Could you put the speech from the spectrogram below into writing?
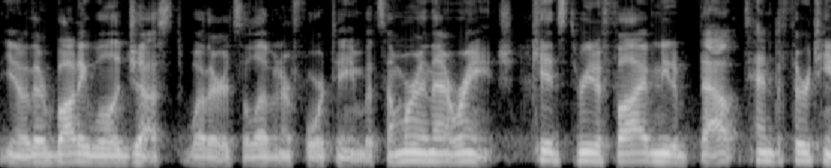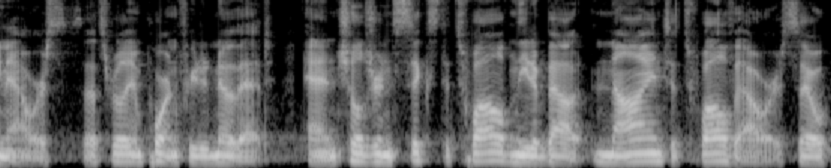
you know their body will adjust, whether it's 11 or 14, but somewhere in that range. Kids three to five need about 10 to 13 hours. So that's really important for you to know that and children 6 to 12 need about 9 to 12 hours. So,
